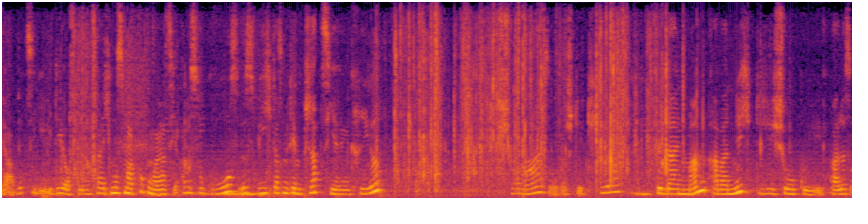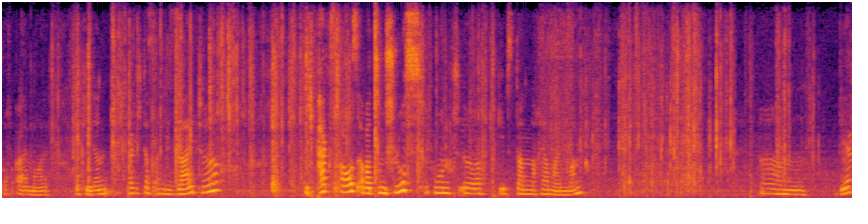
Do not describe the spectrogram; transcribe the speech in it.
Ja, witzige Idee auf jeden Fall. Ich muss mal gucken, weil das hier alles so groß ist, wie ich das mit dem Platz hier hinkriege schau mal, so, das steht hier für deinen Mann, aber nicht die Schokui, alles auf einmal. Okay, dann packe ich das an die Seite. Ich packe es aus, aber zum Schluss und äh, gebe es dann nachher meinem Mann. Ähm, wer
